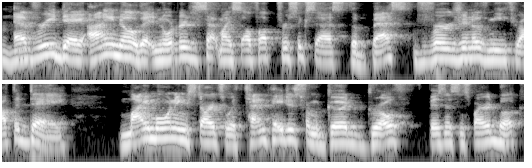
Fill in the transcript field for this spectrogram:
Mm-hmm. Every day, I know that in order to set myself up for success, the best version of me throughout the day, my morning starts with ten pages from a good growth business inspired book.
